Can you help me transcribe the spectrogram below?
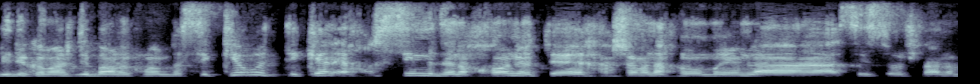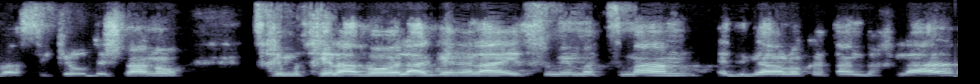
בדיוק מה שדיברנו כמו ב security, כן, איך עושים את זה נכון יותר, איך עכשיו אנחנו אומרים ל system שלנו וה security שלנו, צריכים להתחיל לעבור ולהגן על היישומים עצמם, אתגר לא קטן בכלל,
